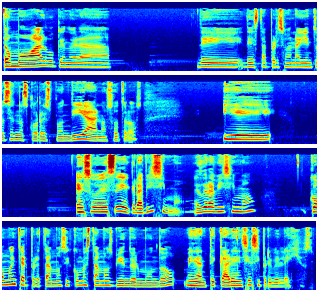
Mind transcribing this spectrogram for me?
tomó algo que no era de, de esta persona y entonces nos correspondía a nosotros y eso es eh, gravísimo, es gravísimo cómo interpretamos y cómo estamos viendo el mundo mediante carencias y privilegios.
